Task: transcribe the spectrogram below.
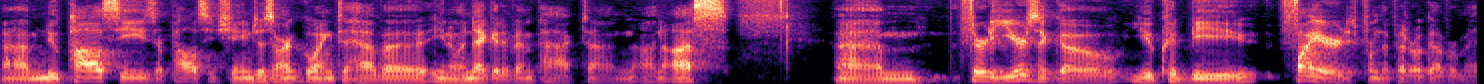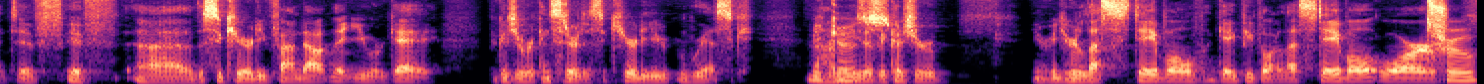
um, new policies or policy changes aren't going to have a you know a negative impact on on us. Um, 30 years ago, you could be fired from the federal government if if uh, the security found out that you were gay because you were considered a security risk. Because um, either because you're you're, you're less stable, gay people are less stable, or true.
